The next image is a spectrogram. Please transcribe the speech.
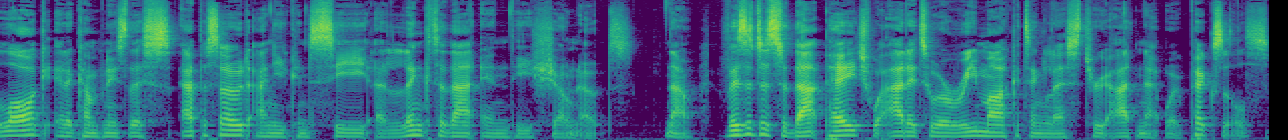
blog. It accompanies this episode, and you can see a link to that in the show notes. Now, visitors to that page were added to a remarketing list through Ad Network Pixels.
